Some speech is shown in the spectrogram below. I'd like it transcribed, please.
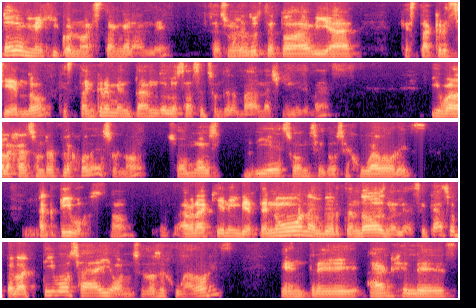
todo México no es tan grande. O sea, es una industria todavía que está creciendo, que está incrementando los assets under management y demás. Y Guadalajara es un reflejo de eso, ¿no? Somos 10, 11, 12 jugadores activos, ¿no? Habrá quien invierte en una, invierte en dos, no le hace caso, pero activos hay 11, 12 jugadores, entre ángeles,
